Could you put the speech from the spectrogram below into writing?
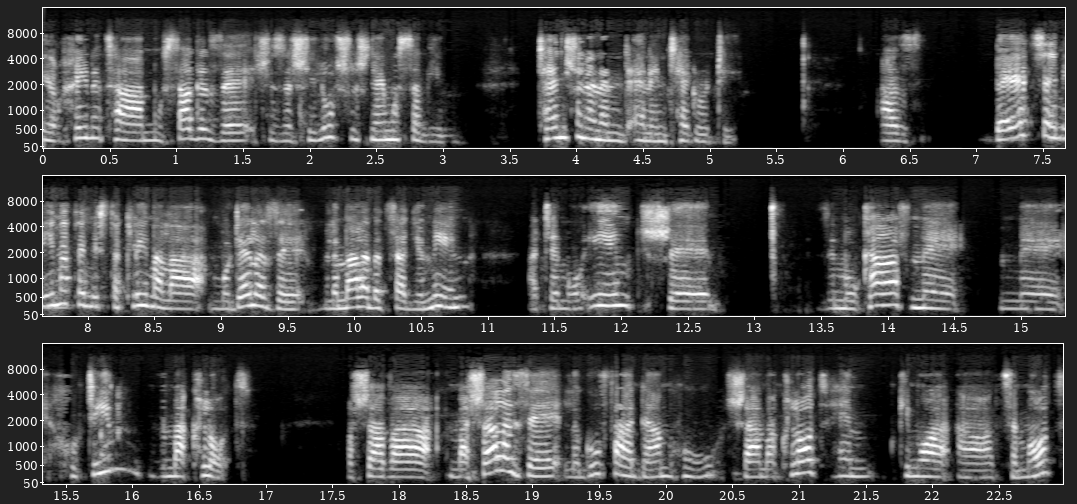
הרכין את המושג הזה, שזה שילוב של שני מושגים, tension and, and integrity. אז בעצם, אם אתם מסתכלים על המודל הזה למעלה בצד ימין, אתם רואים שזה מורכב מחוטים ומקלות. עכשיו, המשל הזה לגוף האדם הוא שהמקלות הם כמו העצמות,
